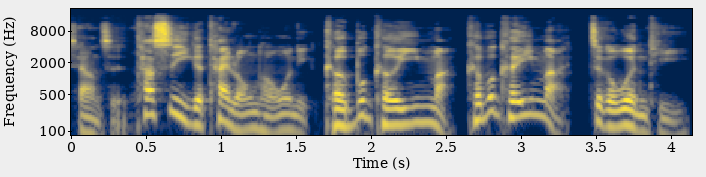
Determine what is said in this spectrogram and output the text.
这样子，它是一一个。太笼统问题，可不可以买？可不可以买？这个问题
